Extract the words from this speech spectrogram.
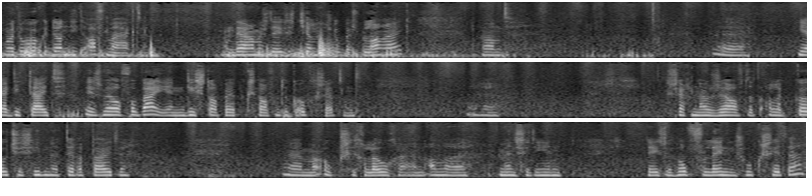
Waardoor ik het dan niet afmaakte. En daarom is deze challenge ook best belangrijk. Want uh, ja, die tijd is wel voorbij. En die stappen heb ik zelf natuurlijk ook gezet. Want ik zeg nou zelf dat alle coaches, hypnotherapeuten, uh, maar ook psychologen en andere mensen die in deze hulpverleningshoek zitten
